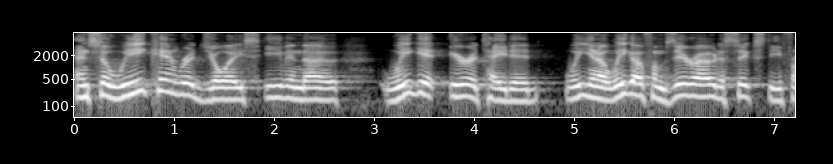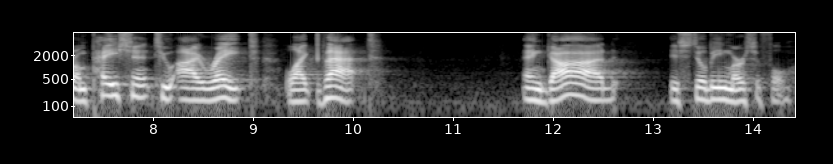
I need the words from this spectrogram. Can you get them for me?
And so we can rejoice even though we get irritated. We, you know, we go from zero to 60, from patient to irate like that. And God is still being merciful.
